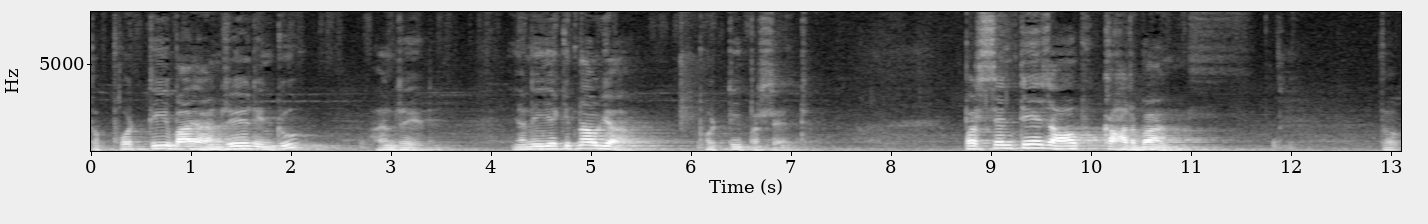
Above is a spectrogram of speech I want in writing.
तो forty by hundred into hundred यानी ये कितना हो गया? Forty percent percentage of carbon तो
